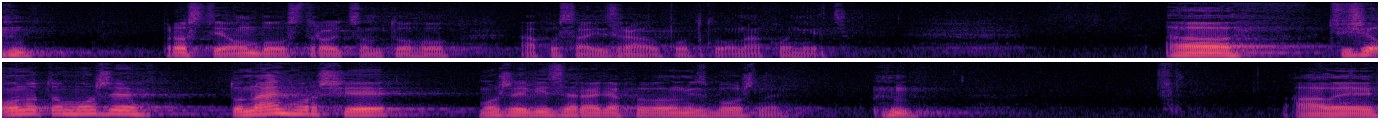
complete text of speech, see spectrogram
Proste on bol strojcom toho, ako sa Izrael potkol nakoniec. Čiže ono to môže, to najhoršie môže vyzerať ako veľmi zbožné. Ale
